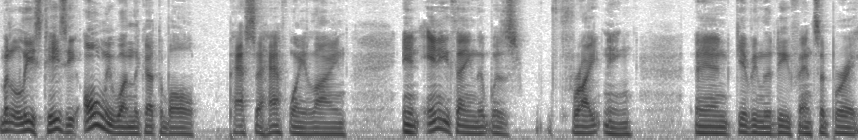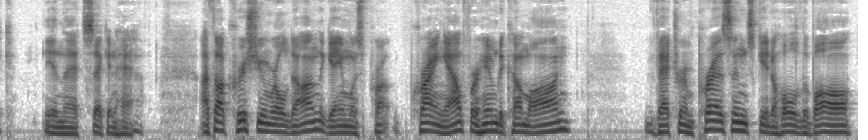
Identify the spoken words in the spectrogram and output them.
But at least he's the only one that got the ball past the halfway line in anything that was frightening and giving the defense a break in that second half. I thought Christian Roldan, the game was pr- crying out for him to come on. Veteran presence, get a hold of the ball.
